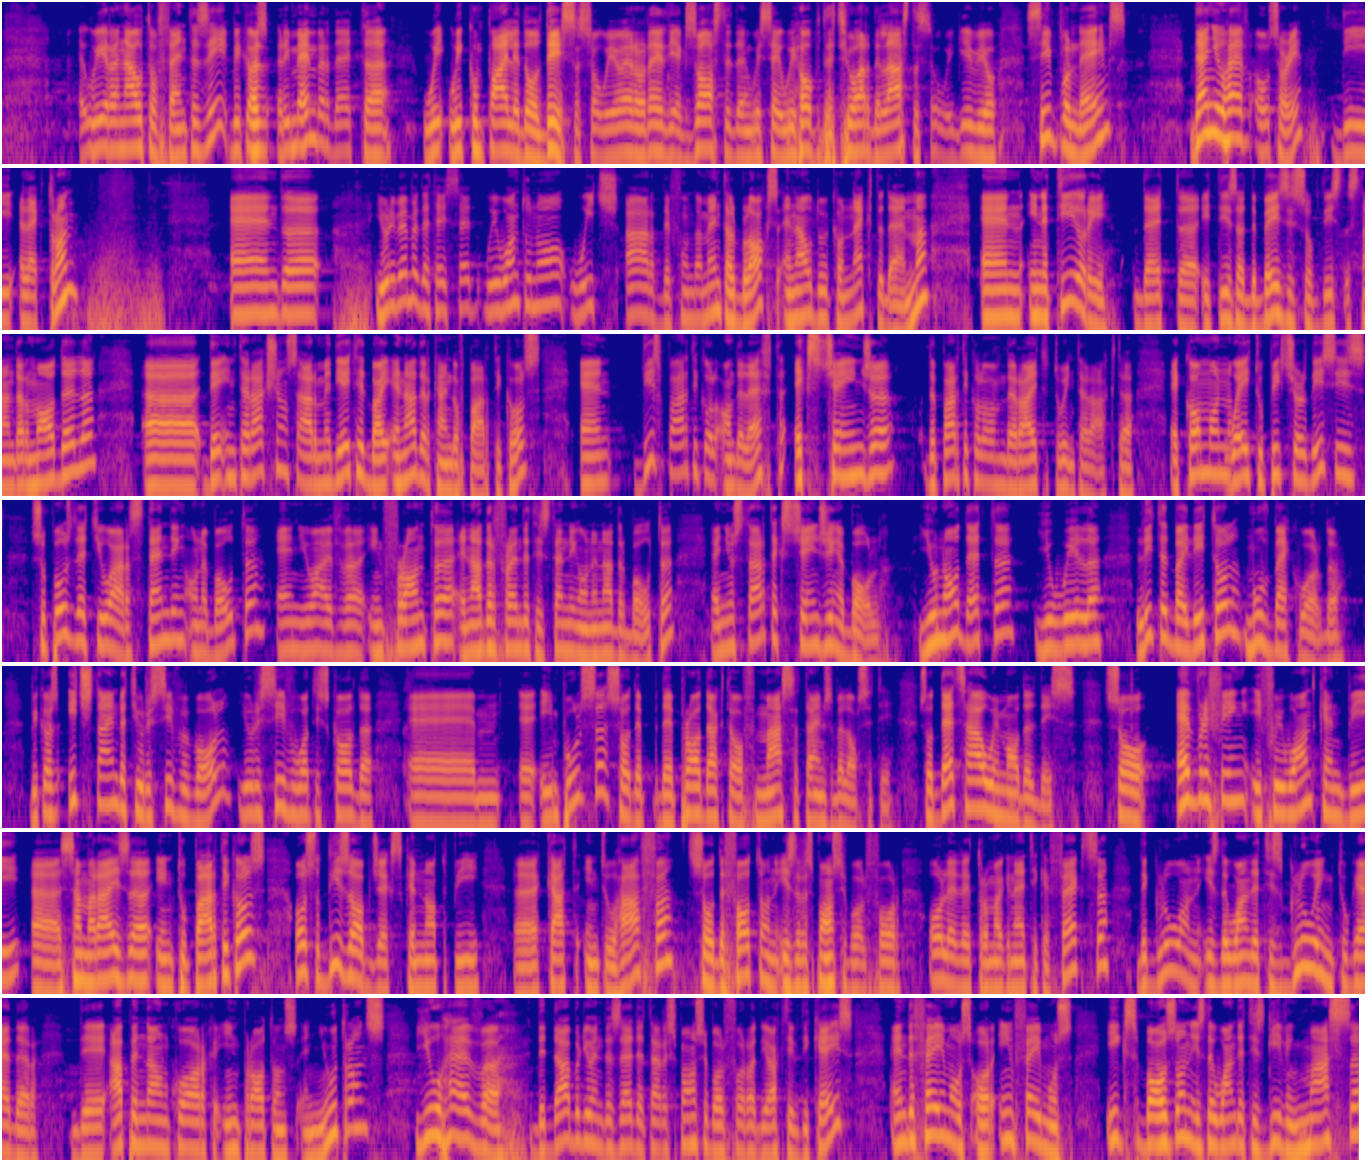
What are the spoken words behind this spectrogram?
We ran out of fantasy because remember that uh, we, we compiled all this. So we were already exhausted and we say we hope that you are the last. So we give you simple names. Then you have oh sorry the electron. And uh, you remember that I said we want to know which are the fundamental blocks and how do we connect them. And in a theory that uh, it is at the basis of this standard model, uh, the interactions are mediated by another kind of particles. And this particle on the left exchange uh, the particle on the right to interact. a common way to picture this is Suppose that you are standing on a boat and you have uh, in front uh, another friend that is standing on another boat and you start exchanging a ball. You know that uh, you will uh, little by little move backward because each time that you receive a ball, you receive what is called uh, um, uh, impulse, so the, the product of mass times velocity. So that's how we model this. So everything, if we want, can be uh, summarized uh, into particles. Also, these objects cannot be uh, cut into half. So the photon is responsible for all electromagnetic effects. The gluon is the one that is gluing together the up and down quark in protons and neutrons. You have uh, the W and the Z that are responsible for radioactive decays. And the famous or infamous Higgs boson is the one that is giving mass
